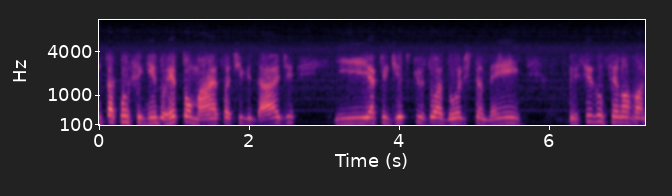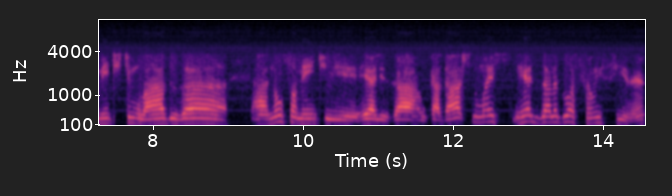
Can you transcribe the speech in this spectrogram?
está conseguindo retomar essa atividade e acredito que os doadores também precisam ser novamente estimulados a, a não somente realizar o cadastro, mas realizar a doação em si, né?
